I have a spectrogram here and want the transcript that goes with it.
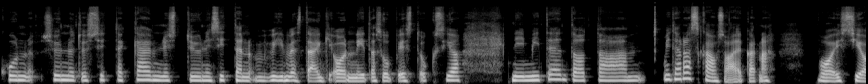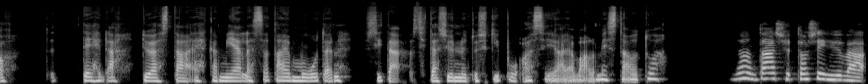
kun synnytys sitten käynnistyy, niin sitten viimeistäänkin on niitä supistuksia, niin miten, tota, mitä raskausaikana voisi jo tehdä, työstää ehkä mielessä tai muuten sitä, sitä synnytyskipuasiaa ja valmistautua? Tämä on taas tosi hyvä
